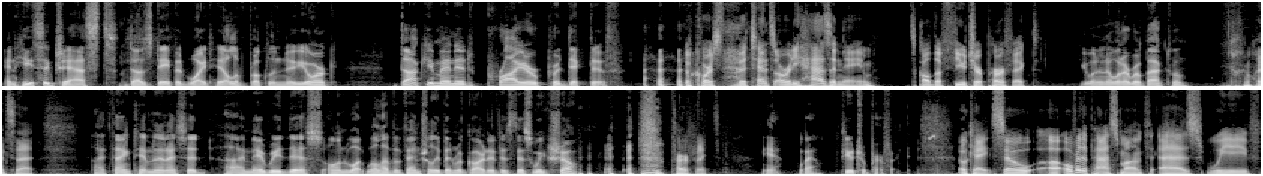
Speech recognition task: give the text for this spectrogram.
And he suggests, does David Whitehill of Brooklyn, New York, documented prior predictive. Of course, the tense already has a name. It's called the future perfect. You want to know what I wrote back to him? What's that? I thanked him and then I said, I may read this on what will have eventually been regarded as this week's show. Perfect. yeah, well, future perfect. Okay, so uh, over the past month, as we've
